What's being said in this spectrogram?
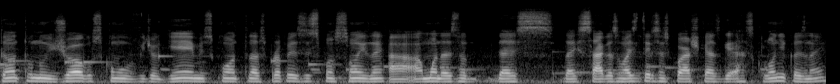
Tanto nos jogos como videogames, quanto nas próprias expansões, né? A, uma das, das, das sagas mais interessantes que eu acho que é as Guerras Clônicas, né?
